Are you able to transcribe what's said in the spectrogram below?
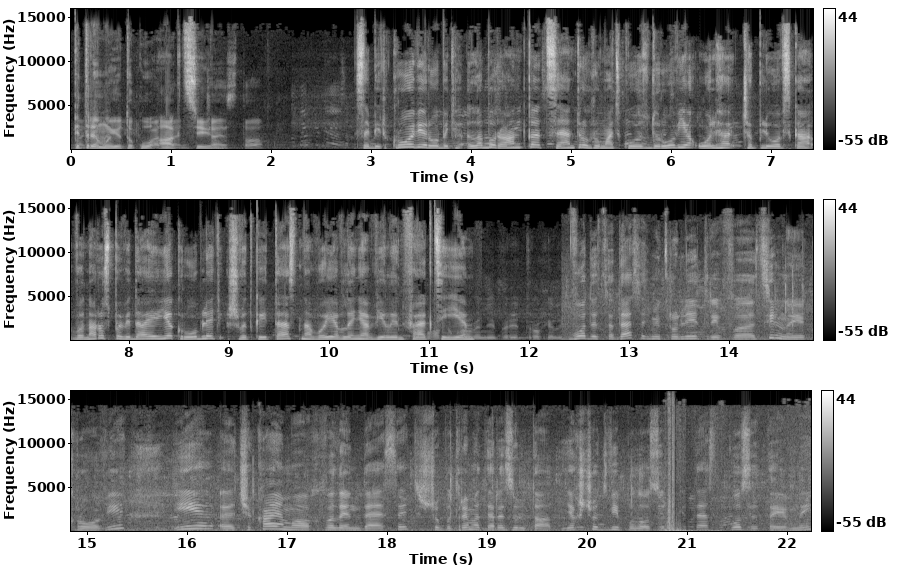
Підтримую таку акцію. Забір крові робить лаборантка Центру громадського здоров'я Ольга Чапльовська. Вона розповідає, як роблять швидкий тест на виявлення ВІЛ-інфекції. Вводиться 10 мікролітрів е, цільної крові і е, чекаємо хвилин 10, щоб отримати результат. Якщо дві полосочки тест позитивний,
